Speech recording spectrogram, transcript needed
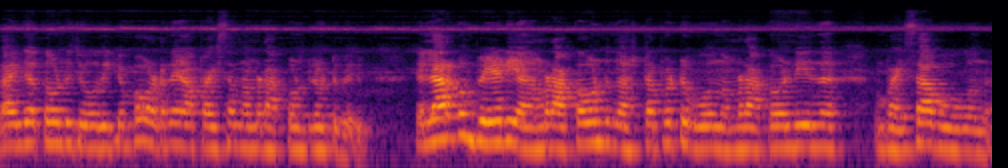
ബാങ്ക് അക്കൗണ്ട് ചോദിക്കുമ്പോൾ ഉടനെ ആ പൈസ നമ്മുടെ അക്കൗണ്ടിലോട്ട് വരും. എല്ലാവർക്കും പേടിയാണ് നമ്മുടെ അക്കൗണ്ട് നഷ്ടപ്പെട്ടു പോകും. നമ്മുടെ അക്കൗണ്ടിൽ നിന്ന് പൈസ പോകുമെന്ന്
